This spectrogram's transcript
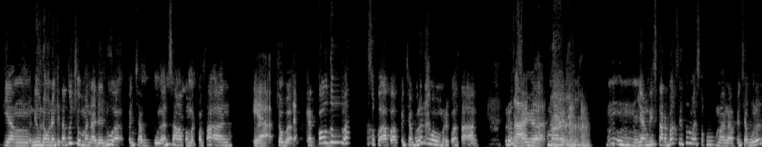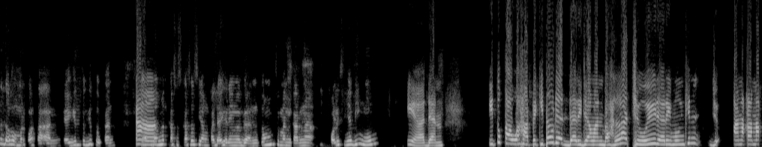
yang di undang-undang kita tuh cuman ada dua, pencabulan sama pemerkosaan. Iya. Nah, coba catcall tuh masuk ke apa? Pencabulan apa pemerkosaan? Terus Nggak kayak ada. kemarin Mm-mm, yang di Starbucks itu masuk ke mana? Pencabulan atau pemerkosaan? Kayak gitu-gitu kan. Banyak Ah, banget kasus-kasus yang pada akhirnya ngegantung cuman karena polisinya bingung. iya dan itu KUHP kita udah dari zaman bahla cuy dari mungkin anak-anak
